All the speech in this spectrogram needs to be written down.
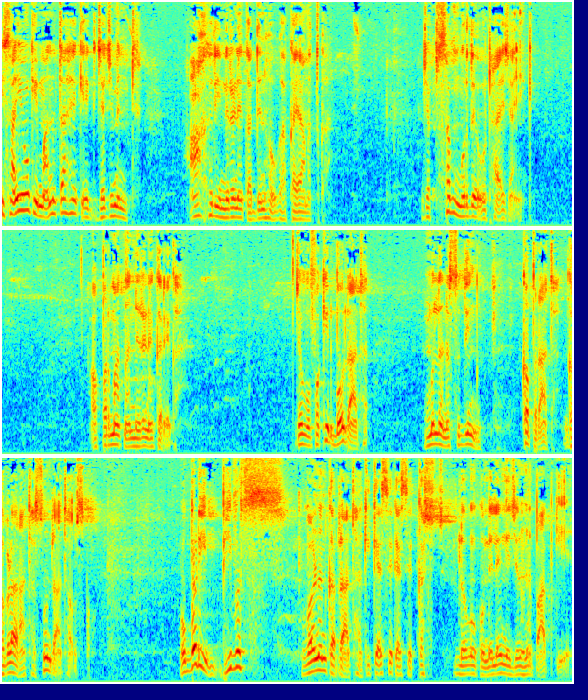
ईसाइयों की मान्यता है कि एक जजमेंट आखिरी निर्णय का दिन होगा, कयामत का। जब सब मुर्दे उठाए जाएँगे और परमात्मा निर्णय करेगा। जब वो फकीर बोल रहा था, मुल्ला नसुद्दीन कप रहा था, घबरा रहा था, सुन रहा था उसको। वो बड़ी भीवस वर्णन कर रहा था कि कैसे कैसे कष्ट लोगों को मिलेंगे जिन्होंने पाप किए।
